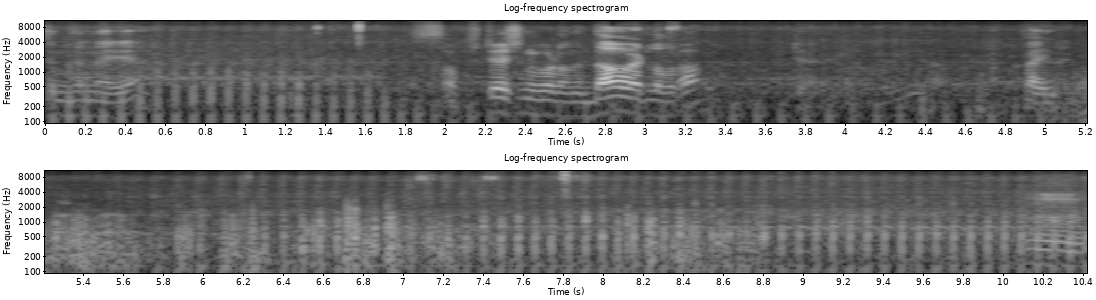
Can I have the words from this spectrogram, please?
చిన్న చిన్నవి. సబ్ స్టేషన్ కూడా ఉంది. దావ ఎట్లా బ్రో? పైకి ఉమ్.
